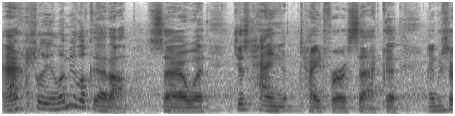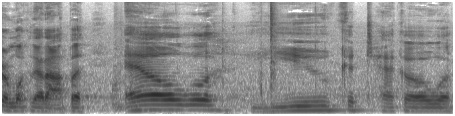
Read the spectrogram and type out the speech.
Actually, let me look that up. So uh, just hang tight for a sec. Uh, I'm just going to look that up. Uh, El Yucateco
